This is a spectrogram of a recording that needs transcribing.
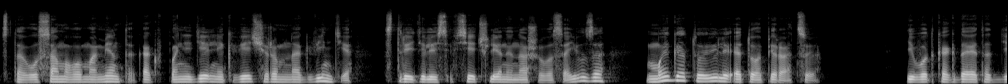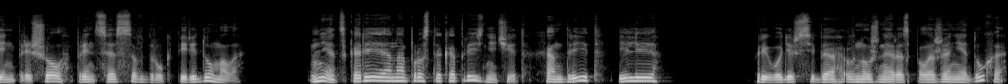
С того самого момента, как в понедельник вечером на Гвинте встретились все члены нашего союза, мы готовили эту операцию. И вот когда этот день пришел, принцесса вдруг передумала. Нет, скорее она просто капризничает, хандрит или... Приводишь себя в нужное расположение духа?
